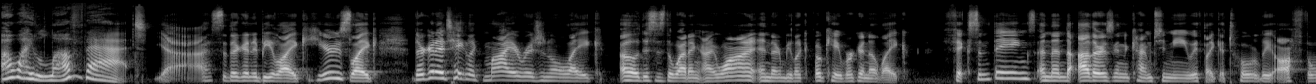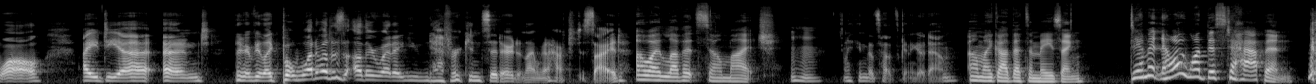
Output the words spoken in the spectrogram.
Oh, I love that. Yeah. So they're going to be like, here's like, they're going to take like my original, like, oh, this is the wedding I want. And they're going to be like, okay, we're going to like fix some things. And then the other is going to come to me with like a totally off the wall idea. And they're to be like, but what about this other wedding you never considered? And I'm to have to decide. Oh, I love it so much. Mm-hmm. I think that's how it's to go down. Oh my God, that's amazing. Damn it, now I want this to happen. Which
